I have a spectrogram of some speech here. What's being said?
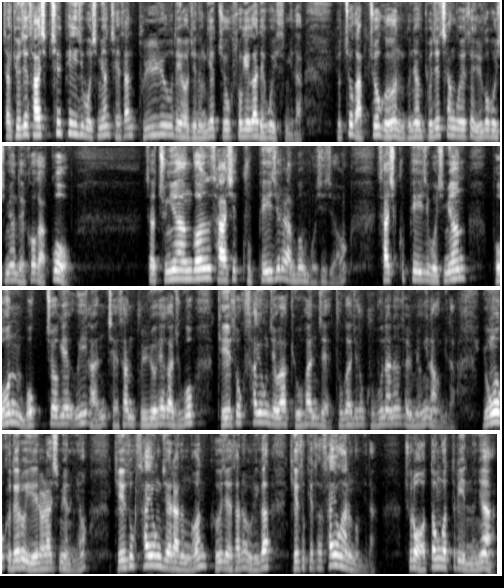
자, 교재 47페이지 보시면 재산 분류되어지는 게 쭉 소개가 되고 있습니다. 이쪽 앞쪽은 그냥 교재 참고해서 읽어보시면 될 것 같고, 자, 중요한 건 49페이지를 한번 보시죠. 49페이지 보시면 본 목적에 의한 재산 분류해가지고 계속 사용제와 교환제 두 가지로 구분하는 설명이 나옵니다. 용어 그대로 이해를 하시면은요. 계속 사용제라는 건 그 재산을 우리가 계속해서 사용하는 겁니다. 주로 어떤 것들이 있느냐?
